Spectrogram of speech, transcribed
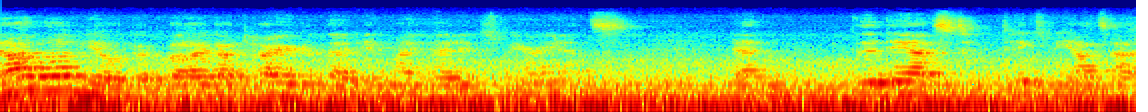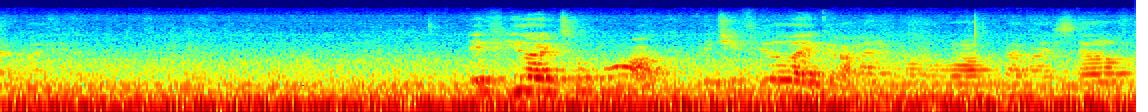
And I love yoga, but I got tired of that in my head experience. And the dance takes me outside of my head. If you like to walk, but you feel like I don't want to walk by myself,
